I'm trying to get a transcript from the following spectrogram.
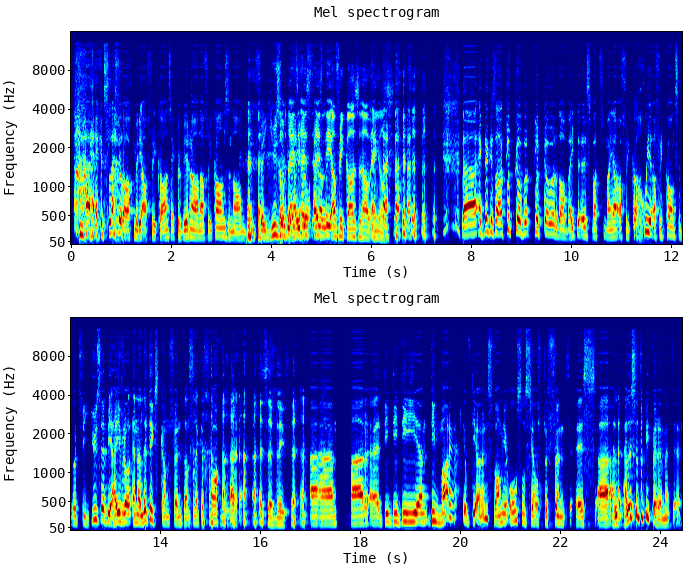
ek het sleg geraak met die Afrikaans. Ek probeer nou 'n Afrikaanse naam dink vir user behavioral is, is die Afrikaanse naam Engels. Maar ek dink as daar 'n klipkouer klipkouer daar buite is wat vir my 'n Afrika goeie Afrikaanse woord vir user behavioral analytics kan vind, dan sal ek dit graag wil hoor. Asseblief. Ehm um, maar uh, die die die um, die mark of die ouens waarmee ons onsself bevind is uh, hulle hulle sit op die perimeter.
